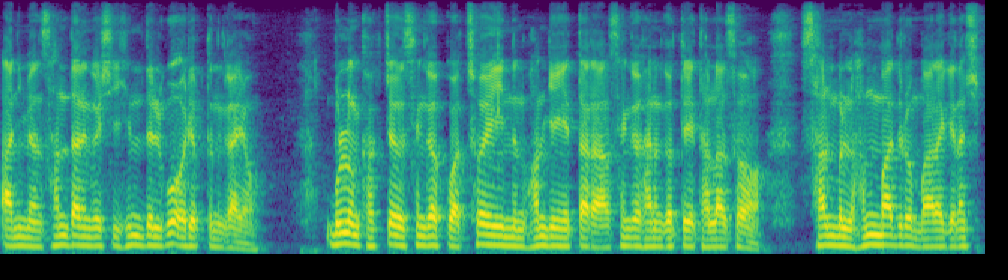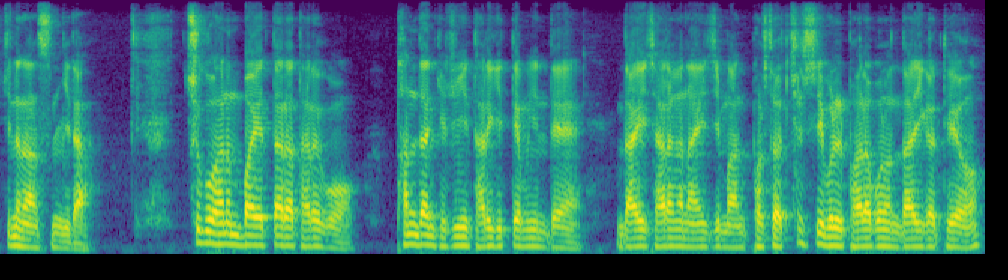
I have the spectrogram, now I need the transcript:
아니면 산다는 것이 힘들고 어렵던가요? 물론 각자의 생각과 처해 있는 환경에 따라 생각하는 것들이 달라서 삶을 한마디로 말하기는 쉽지는 않습니다. 추구하는 바에 따라 다르고 판단 기준이 다르기 때문인데 나이 자랑은 아니지만 벌써 70을 바라보는 나이가 되어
